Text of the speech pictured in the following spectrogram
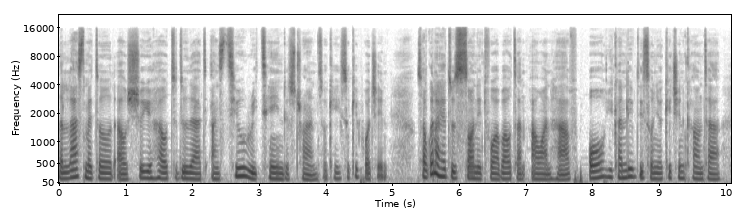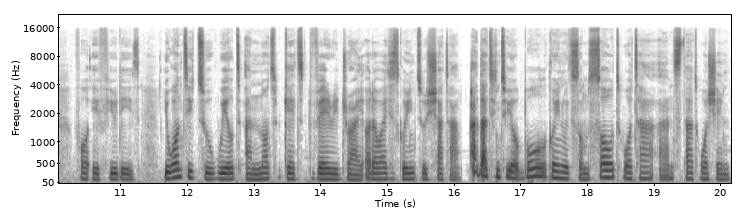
The last method, I'll show you how to do that and still retain the strands. Okay, so keep watching. So I'm going to head to sun it for about an hour and a half, or you can leave this on your kitchen counter for a few days. You want it to wilt and not get very dry, otherwise it's going to shatter. Add that into your bowl, going with some salt, water, and start washing.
